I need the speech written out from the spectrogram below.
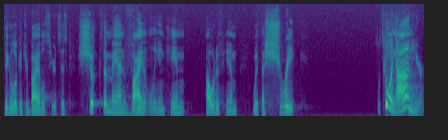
Take a look at your Bibles here. It says, Shook the man violently and came out of him with a shriek. So what's going on here?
